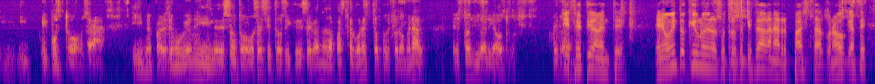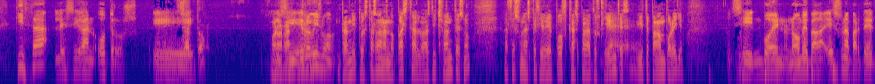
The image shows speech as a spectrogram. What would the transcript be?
y, y punto, o sea, y me parece muy bien y le deseo todos los éxitos y que se gane la pasta con esto, pues fenomenal. Esto ayudaría a otros. Pero... Efectivamente. En el momento que uno de nosotros empieza a ganar pasta con algo que hace, quizá le sigan otros. Y... Exacto. Bueno, sí, Randy, es lo mismo. Randy, tú estás ganando pasta, lo has dicho antes, ¿no? Haces una especie de podcast para tus clientes eh... y te pagan por ello. Sí, bueno, no me paga, es una parte,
